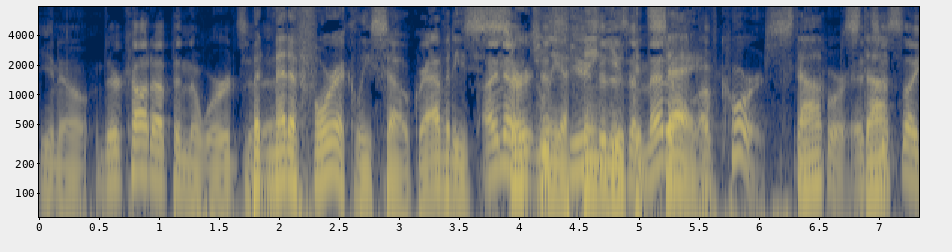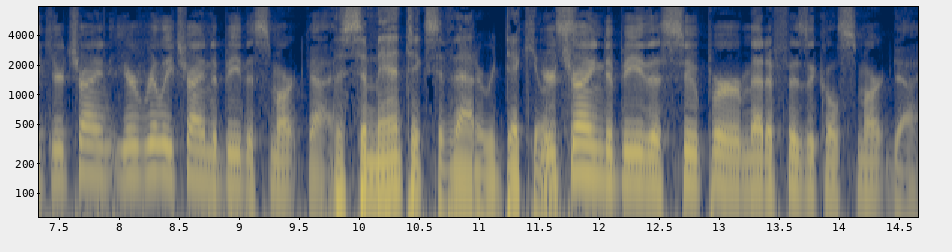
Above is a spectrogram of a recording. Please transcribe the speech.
you know they're caught up in the words But of it. metaphorically, so gravity's I know, certainly a thing you could metaphor. say. Of course, Stop, Of course. stop. It's just like you're trying. You're really trying to be the smart guy. The semantics of that are ridiculous. You're trying to be the super metaphysical smart guy.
